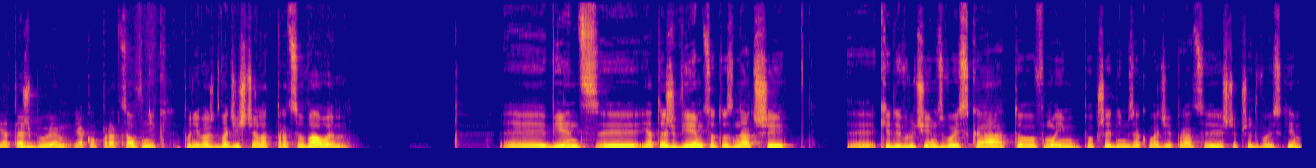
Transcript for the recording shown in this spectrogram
ja też byłem jako pracownik, ponieważ 20 lat pracowałem, więc ja też wiem, co to znaczy, kiedy wróciłem z wojska, to w moim poprzednim zakładzie pracy, jeszcze przed wojskiem,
